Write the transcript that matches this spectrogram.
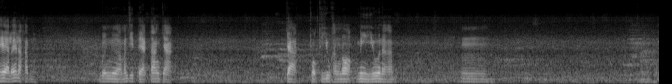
แท้ๆเลยล่ะครับเนี่ยเบื้องเหนือมันสิแตกต่างจาก จากพวกที่อยู่ข้างนอกนี่อยู่นะครับ อืมนะครับ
